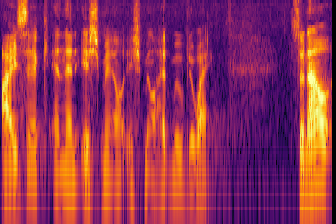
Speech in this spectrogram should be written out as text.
Isaac, and then Ishmael. Ishmael had moved away. So now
